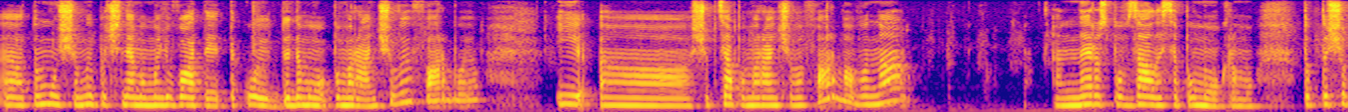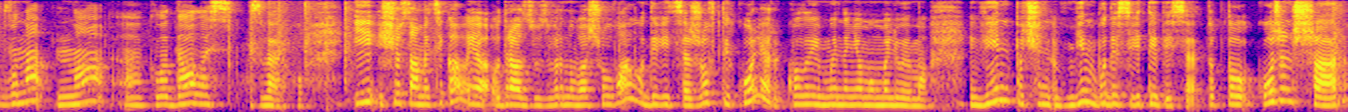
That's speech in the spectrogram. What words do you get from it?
е, тому що ми почнемо малювати такою, додамо помаранчевою фарбою. І е, щоб ця помаранчева фарба, вона не розповзалися по мокрому. Тобто, щоб вона накладалась зверху. І що саме цікаве, я одразу зверну вашу увагу. Дивіться, жовтий колір, коли ми на ньому малюємо, він, почин... він буде світитися. Тобто кожен шар,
